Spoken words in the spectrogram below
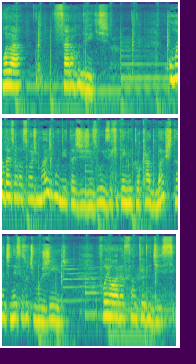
Olá, Sara Rodrigues. Uma das orações mais bonitas de Jesus e que tem me tocado bastante nesses últimos dias foi a oração que ele disse:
